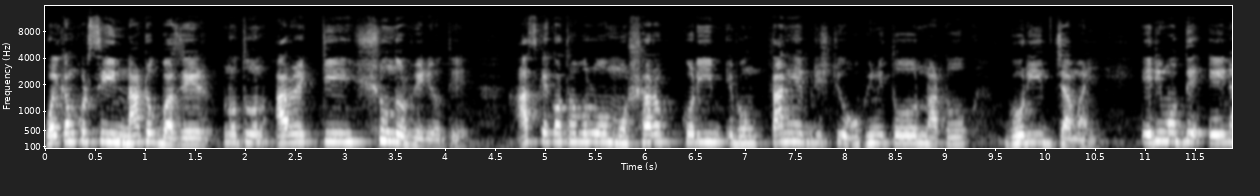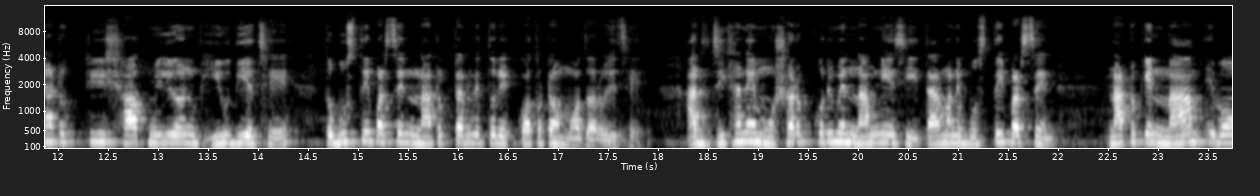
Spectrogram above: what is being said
ওয়েলকাম করছি নাটক বাজের নতুন আরও একটি সুন্দর ভিডিওতে। আজকে কথা বলব মোশারফ করিম এবং তানিয়া বৃষ্টি অভিনীত নাটক গরিব জামাই। এরই মধ্যে এই নাটকটি সাত মিলিয়ন ভিউ দিয়েছে, তো বুঝতেই পারছেন নাটকটার ভেতরে কতটা মজা রয়েছে। আর যেখানে মোশারফ করিমের নাম নিয়েছি, তার মানে বুঝতেই পারছেন নাটকের নাম এবং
